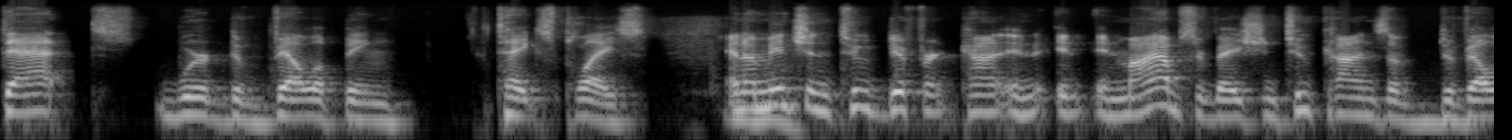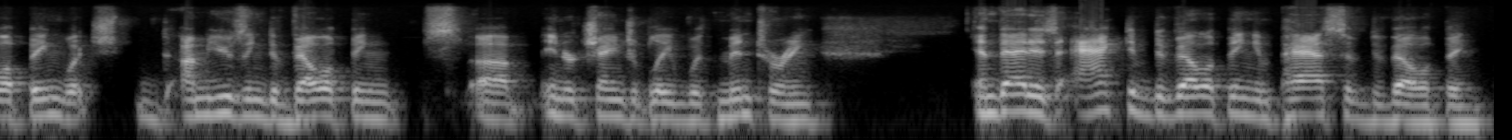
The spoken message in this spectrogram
That's where we're developing takes place. And I mentioned two different kind in, in, in my observation, two kinds of developing, which I'm using developing uh, interchangeably with mentoring, and that is active developing and passive developing.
